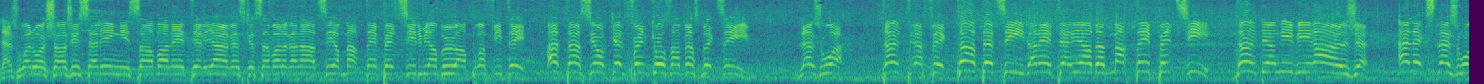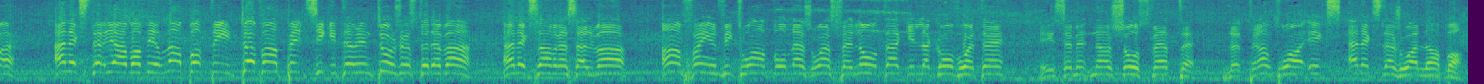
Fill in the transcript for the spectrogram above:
La joie doit changer sa ligne et s'en va à l'intérieur. Est-ce que ça va le ralentir? Martin Pelletier lui en veut en profiter. Attention, quelle fin de course en perspective. La joie dans le trafic. Tentative à l'intérieur de Martin Pelletier. Dans le dernier virage, Alex Lajoie à l'extérieur va venir l'emporter devant Pelletier qui termine tout juste devant Alexandre Salva. Enfin une victoire pour la joie. Ça fait longtemps qu'il la convoitait. Et c'est maintenant chose faite. Le 33X, Alex Lajoie l'emporte.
